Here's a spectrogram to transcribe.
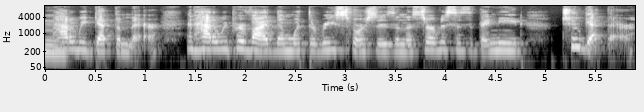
Mm. How do we get them there? And how do we provide them with the resources and the services that they need to get there?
